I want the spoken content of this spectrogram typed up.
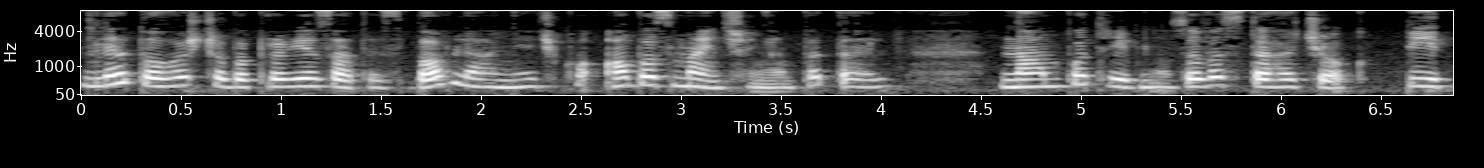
Для того, щоб пров'язати збавляннячко або зменшення петель, нам потрібно завести гачок під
